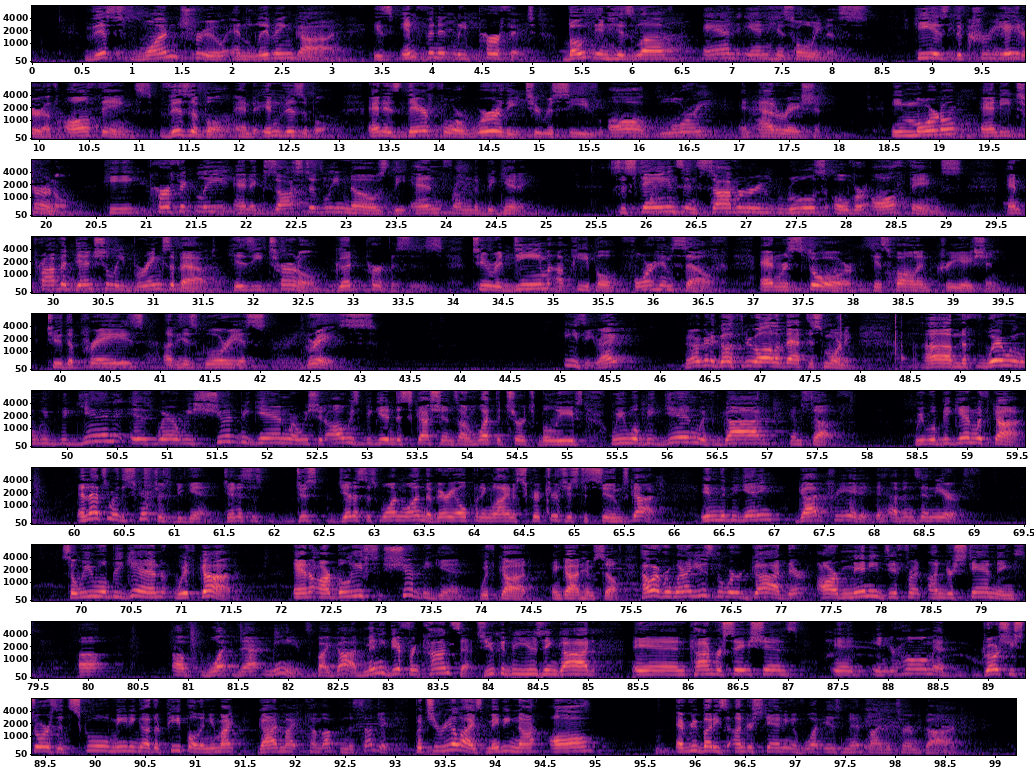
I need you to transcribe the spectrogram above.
This one true and living God is infinitely perfect, both in his love and in his holiness. He is the creator of all things, visible and invisible, and is therefore worthy to receive all glory and adoration. Immortal and eternal, he perfectly and exhaustively knows the end from the beginning, sustains and sovereignly rules over all things, and providentially brings about his eternal good purposes to redeem a people for himself and restore his fallen creation to the praise of his glorious grace. Easy, right? We're going to go through all of that this morning. Um, the, where we begin is where we should begin, where we should always begin discussions on what the church believes. We will begin with God Himself. We will begin with God. And that's where the scriptures begin. Genesis, just Genesis 1 1, the very opening line of Scripture, just assumes God. In the beginning, God created the heavens and the earth. So we will begin with God. And our beliefs should begin with God and God Himself. However, when I use the word God, there are many different understandings uh, of what that means by God, many different concepts. You could be using God in conversations in, in your home, at grocery stores, at school, meeting other people, and you might God might come up in the subject. But you realize maybe not all everybody's understanding of what is meant by the term God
